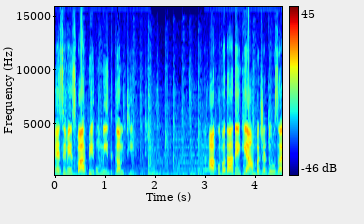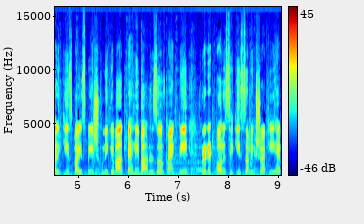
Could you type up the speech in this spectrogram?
ऐसे में इस बार भी उम्मीद कम थी। आपको बता दें कि आम बजट 2021-22 पेश होने के बाद पहली बार रिज़र्व बैंक ने क्रेडिट पॉलिसी की समीक्षा की है।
